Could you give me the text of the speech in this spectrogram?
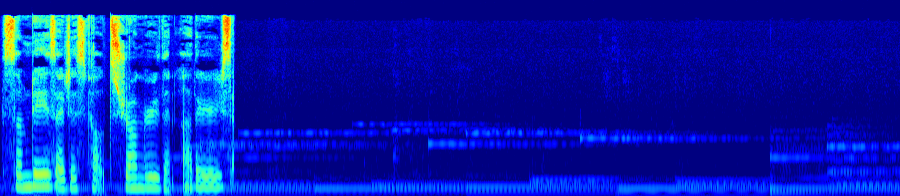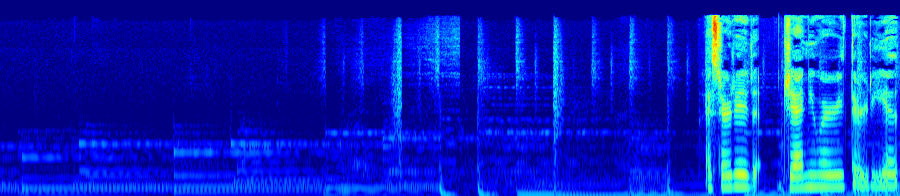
Some days I just felt stronger than others. I started January 30th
